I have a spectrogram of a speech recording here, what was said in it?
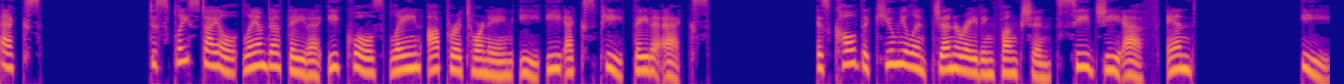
x display style lambda theta equals lane operator name e exp theta x is called the cumulant generating function CGF and e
